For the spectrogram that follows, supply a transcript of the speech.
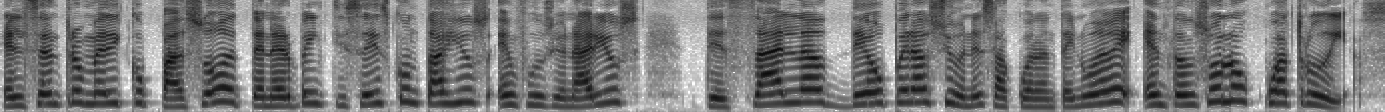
El centro médico pasó de tener 26 contagios en funcionarios de sala de operaciones a 49 en tan solo cuatro días.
